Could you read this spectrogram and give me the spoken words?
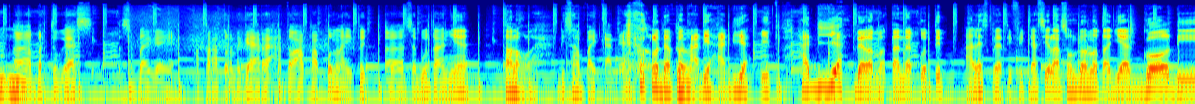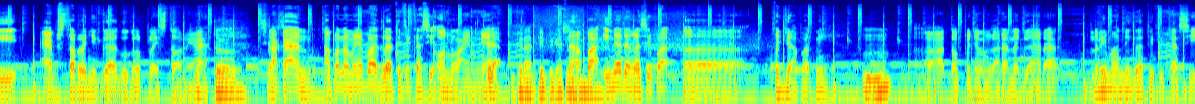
Mm-mm. eh, bertugas sebagai aparatur negara atau apa pun lah itu eh, sebutannya, tolonglah disampaikan ya. Kalau dapat hadiah-hadiah itu hadiah dalam tanda kutip alias gratifikasi langsung download aja Goal di App Store dan juga Google Play Store ya. Betul. Silakan. Apa namanya pak? Gratifikasi online ya. Ya, gratifikasi. Nah pak, ini ada nggak sih pak eh, pejabat nih Mm-mm. eh, atau penyelenggara negara nerima nih gratifikasi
